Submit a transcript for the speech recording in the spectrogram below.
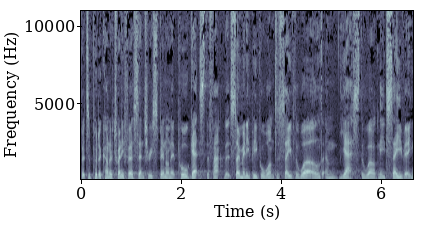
But to put a kind of 21st century spin on it, Paul gets the fact that so many people want to save the world, and yes, the world needs saving,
